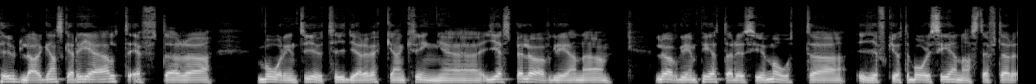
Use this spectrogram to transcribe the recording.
pudlar ganska rejält efter vår intervju tidigare i veckan kring eh, Jesper Lövgren. Eh, Lövgren petades ju mot eh, IFK Göteborg senast efter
